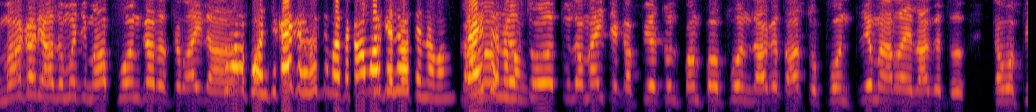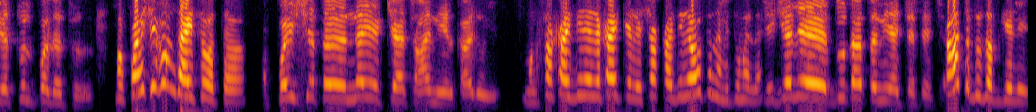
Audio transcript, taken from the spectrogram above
माघारी आलो म्हणजे मा फोन करत राहिला. तुम्हाला फोनची काय करत होती? माझं कामावर गेले होते ना मग. जायचं ना मग. तुला माहितीये का पेट्रोल पंपावर फोन लागत असतो फोन प्ले मारायला लागत तेव्हा पेट्रोल पडत. मग पैसे घेऊन जायचं होतं. पैसे तर नाही कॅच आणेल काढून. मग सकाळी दिलेले काय केले? सकाळी दिले होते ना मी तुम्हाला. ते गेले दुधात याच्या त्याच्या. काच दुधात गेले?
